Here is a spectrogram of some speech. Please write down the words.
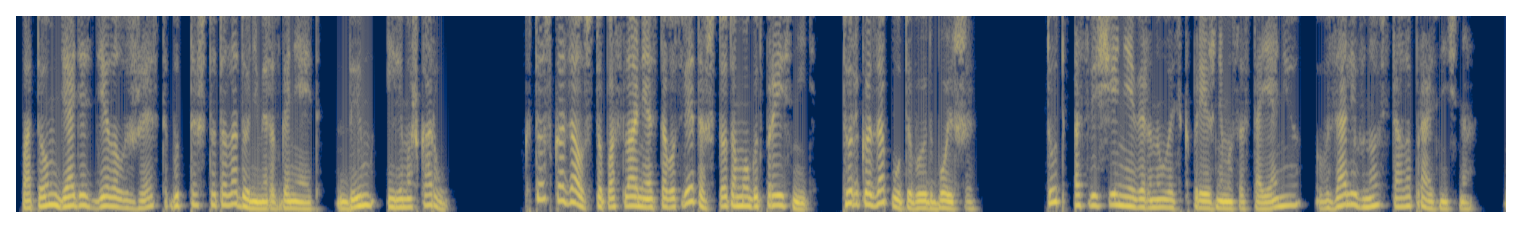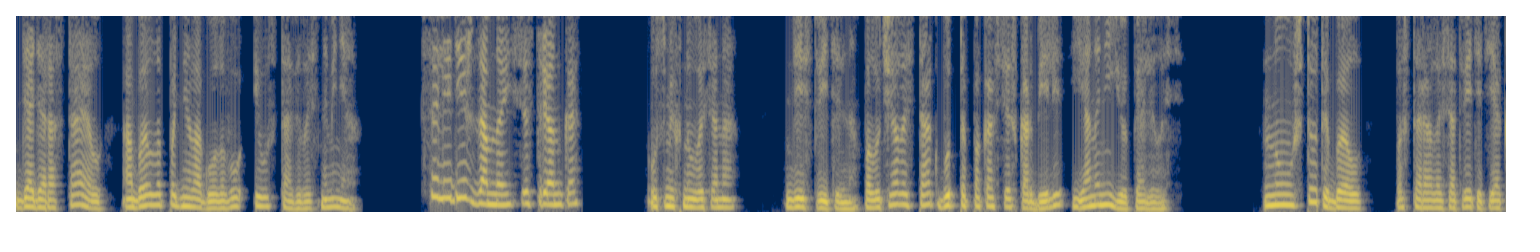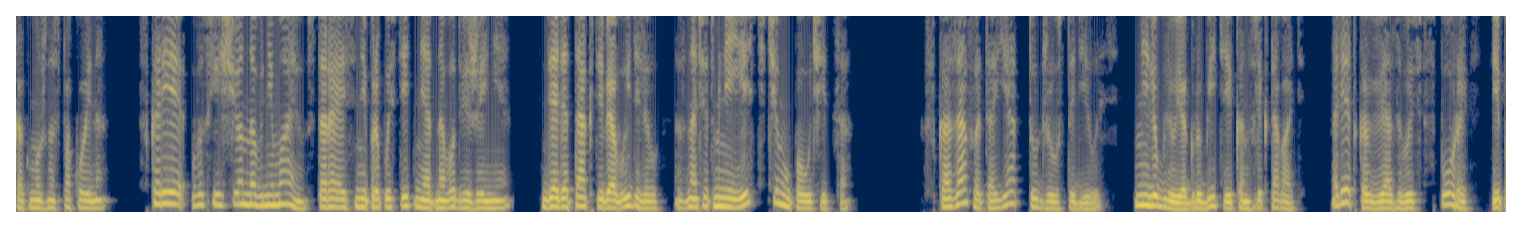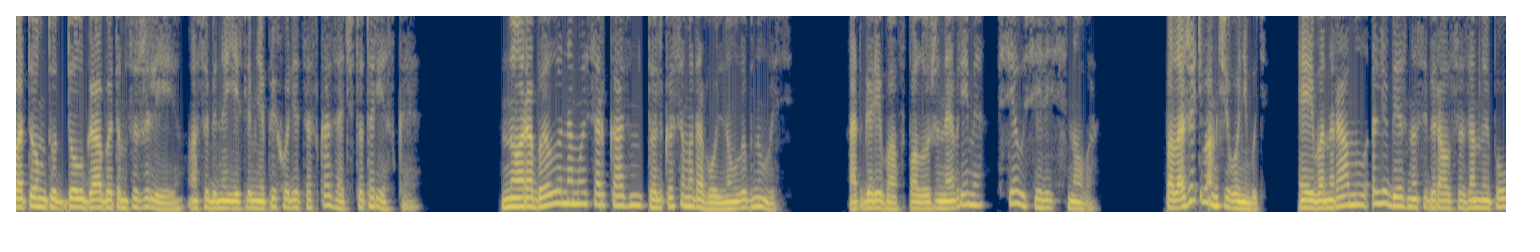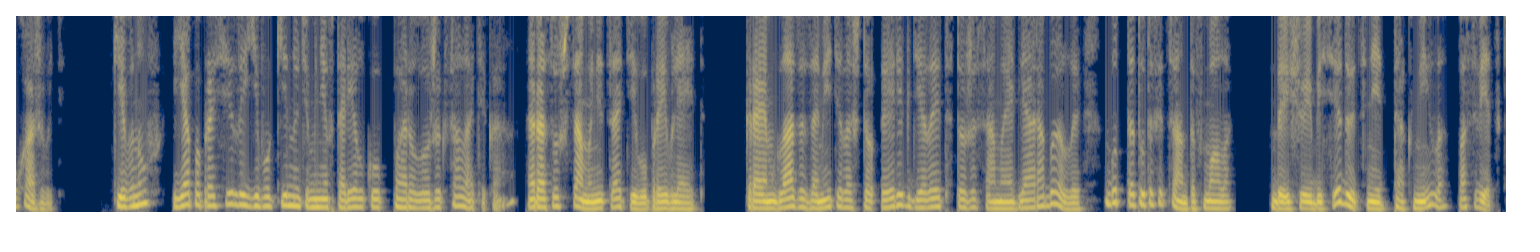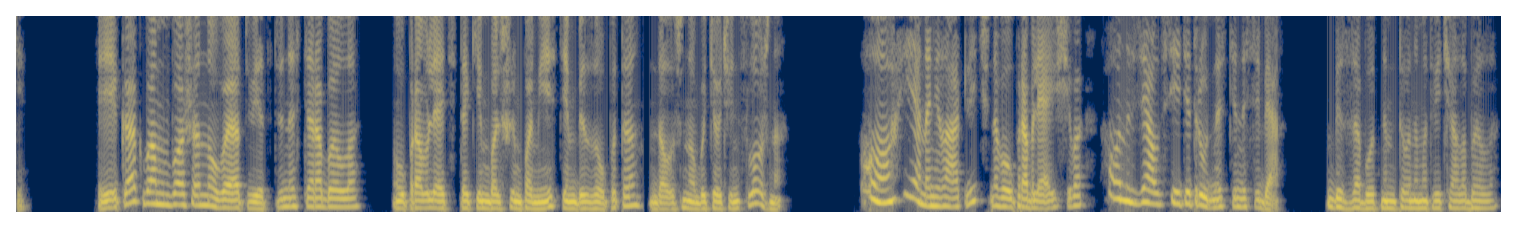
Потом дядя сделал жест, будто что-то ладонями разгоняет, дым или машкару. Кто сказал, что послания с того света что-то могут прояснить? Только запутывают больше. Тут освещение вернулось к прежнему состоянию, в зале вновь стало празднично. Дядя растаял, а Белла подняла голову и уставилась на меня. «Следишь за мной, сестренка? усмехнулась она. Действительно, получалось так, будто пока все скорбели, я на нее пялилась. «Ну, что ты, Белл?» — постаралась ответить я как можно спокойно. Скорее, восхищенно внимаю, стараясь не пропустить ни одного движения. Дядя так тебя выделил, значит, мне есть чему поучиться. Сказав это, я тут же устыдилась. Не люблю я грубить и конфликтовать. Редко ввязываюсь в споры, и потом тут долго об этом сожалею, особенно если мне приходится сказать что-то резкое. Но Арабелла на мой сарказм только самодовольно улыбнулась. Отгоревав положенное время, все уселись снова. «Положить вам чего-нибудь?» Эйвен Рамл любезно собирался за мной поухаживать. Кивнув, я попросила его кинуть мне в тарелку пару ложек салатика, раз уж сам инициативу проявляет. Краем глаза заметила, что Эрик делает то же самое для Арабеллы, будто тут официантов мало. Да еще и беседует с ней так мило, по-светски. «И как вам ваша новая ответственность, Арабелла? Управлять таким большим поместьем без опыта должно быть очень сложно». «О, я наняла отличного управляющего. Он взял все эти трудности на себя», — беззаботным тоном отвечала Белла.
